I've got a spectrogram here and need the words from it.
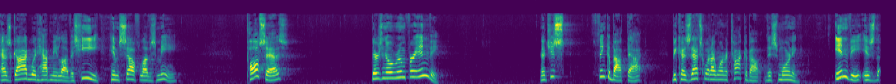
as God would have me love, as He Himself loves me, Paul says there's no room for envy. Now, just think about that because that's what I want to talk about this morning. Envy is the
